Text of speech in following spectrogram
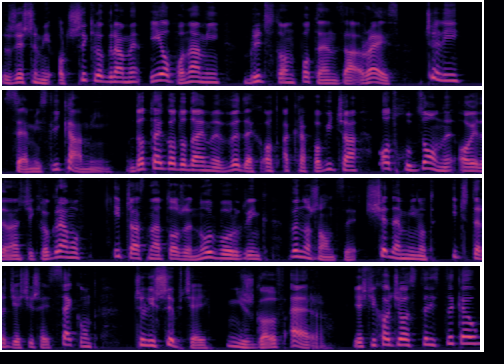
lżejszymi o 3 kg i oponami Bridgestone Potenza Race, czyli semi-slikami. Do tego dodajmy wydech od Akrapowicza, odchudzony o 11 kg i czas na torze Nürburgring wynoszący 7 minut i 46 sekund, czyli szybciej niż Golf R. Jeśli chodzi o stylistykę,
